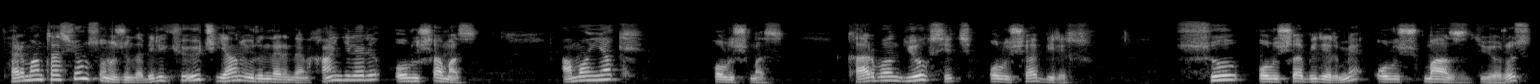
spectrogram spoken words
Fermentasyon sonucunda 1, 2, 3 yan ürünlerinden hangileri oluşamaz? Amonyak oluşmaz. Karbondioksit oluşabilir. Su oluşabilir mi? Oluşmaz diyoruz.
